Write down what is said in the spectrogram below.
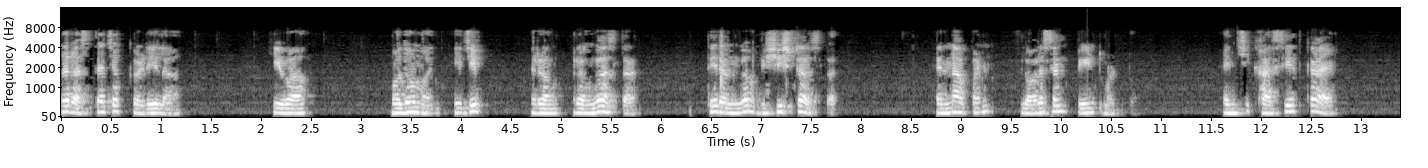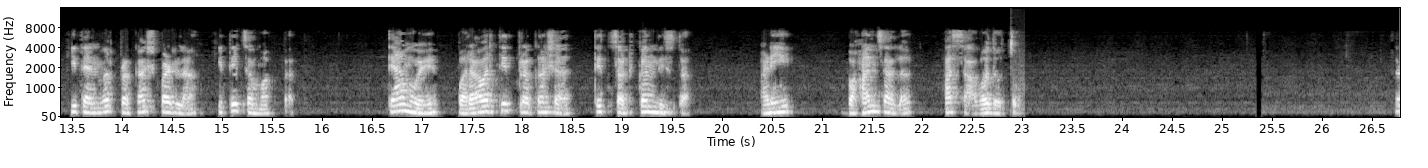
तर रस्त्याच्या कडेला किंवा मधोमध हे जे रंग रंग असतात ते रंग विशिष्ट असतात. यांना आपण फ्लॉरसंट पेंट म्हणतो. यांची खासियत काय की त्यांवर प्रकाश पडला की ते चमकतात. त्यामुळे परावर्तित प्रकाशात ते चटकन दिसतात आणि वाहन चालक हा सावध होतो. तर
